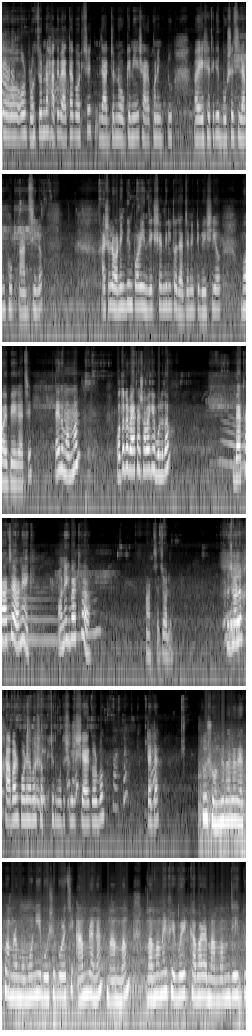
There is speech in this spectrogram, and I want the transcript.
তো ওর প্রচণ্ড হাতে ব্যথা করছে, যার জন্য ওকে নিয়ে সারাক্ষণ একটু এসে থেকে বসেছিলাম, খুব কাঁদছিল। আসলে অনেক দিন পরে ইঞ্জেকশন দিল তো, যার জন্য একটু বেশিও ভয় পেয়ে গেছে। তাই তো, মাম্মা? কতটা ব্যথা, সবাইকে বলে দাও। ব্যথা আছে অনেক? অনেক ব্যথা? আচ্ছা চলো। তো চলো, আবার পরে আবার সব কিছু তোমাদের সঙ্গে শেয়ার করব। টাটা। তো সন্ধেবেলা দেখো আমরা মোমো নিয়ে বসে পড়েছি। আমরা না মাম্মাম, মাম্মামের ফেভারিট খাবার আর মাম্মাম যেহেতু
